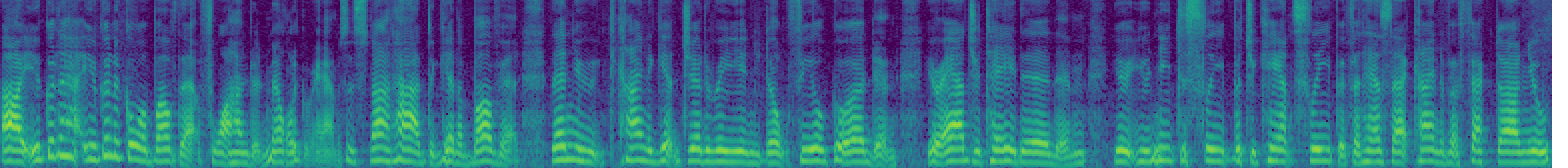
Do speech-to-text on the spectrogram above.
uh, you're going to you're to go above that 400 milligrams. It's not hard to get above it. Then you kind of get jittery and you don't feel good and you're agitated and you you need to sleep but you can't sleep if it has that kind of effect on you.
